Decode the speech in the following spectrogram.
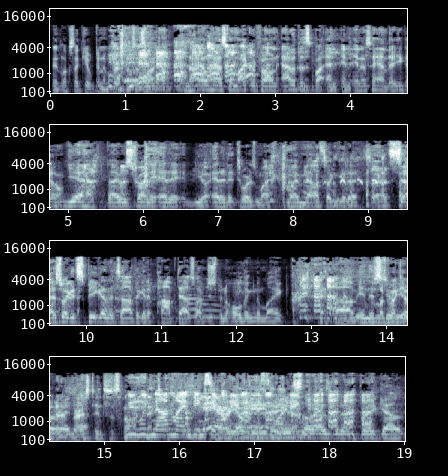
It looks like you're going to burst into song. Nile has the microphone out of the spot and, and in his hand. There you go. Yeah, I was trying to edit, you know, edit it towards my, my mouth so I can get a so I could so I could speak on the topic, and it popped out. So I've just been holding the mic um, in the Looked like you studio were right to now. into song. We would not mind being serenaded Karaoke, this there I thought I was going to break out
